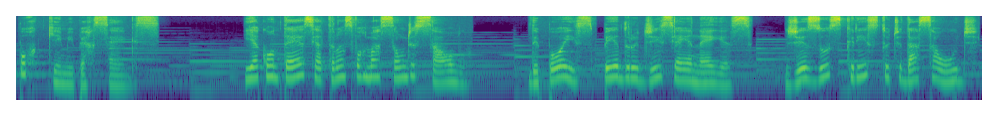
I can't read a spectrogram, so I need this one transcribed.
por que me persegues? E acontece a transformação de Saulo. Depois, Pedro disse a Enéas: Jesus Cristo te dá saúde,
